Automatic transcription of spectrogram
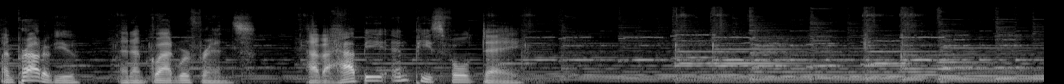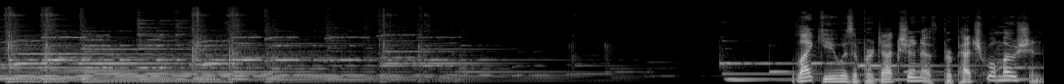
I'm proud of you, and I'm glad we're friends. Have a happy and peaceful day. Like You is a production of Perpetual Motion.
